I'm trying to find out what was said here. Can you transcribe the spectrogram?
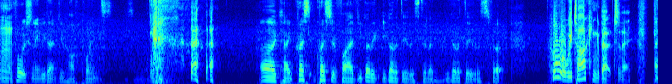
Mm. Unfortunately, we don't do half points. okay, question question five. You got to you got to do this, Dylan. You got to do this for Who are we talking about today?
